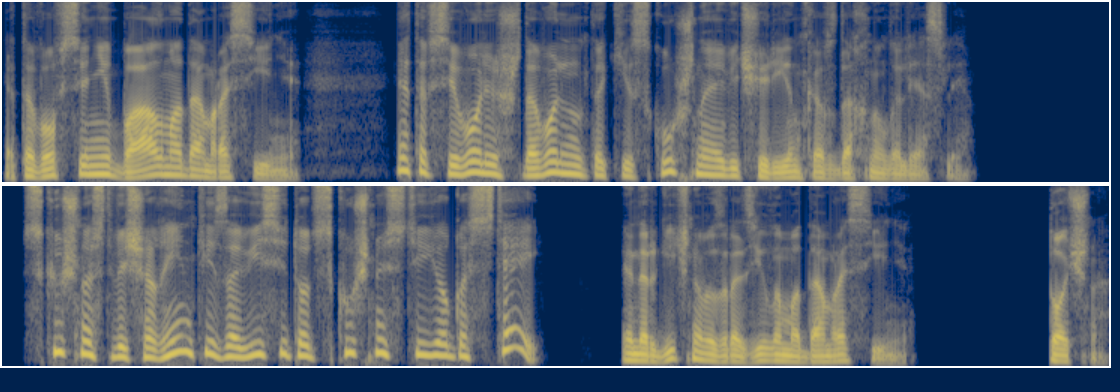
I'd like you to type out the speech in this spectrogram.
Это вовсе не бал, мадам Россини. Это всего лишь довольно-таки скучная вечеринка, вздохнула Лесли. Скучность вечеринки зависит от скучности ее гостей, энергично возразила мадам Россини. Точно.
